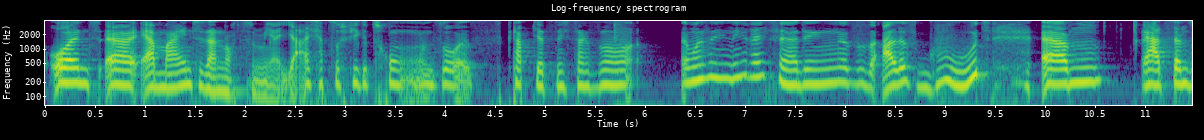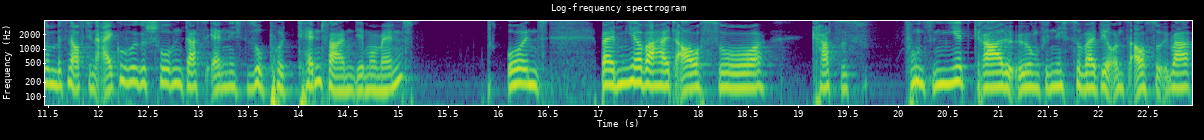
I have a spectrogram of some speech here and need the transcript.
Und äh, er meinte dann noch zu mir, ja, ich habe so viel getrunken und so, es klappt jetzt nicht. Ich sage so, er muss sich nicht rechtfertigen, es ist alles gut. Ähm, er hat es dann so ein bisschen auf den Alkohol geschoben, dass er nicht so potent war in dem Moment. Und bei mir war halt auch so krasses funktioniert gerade irgendwie nicht so, weil wir uns auch so über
